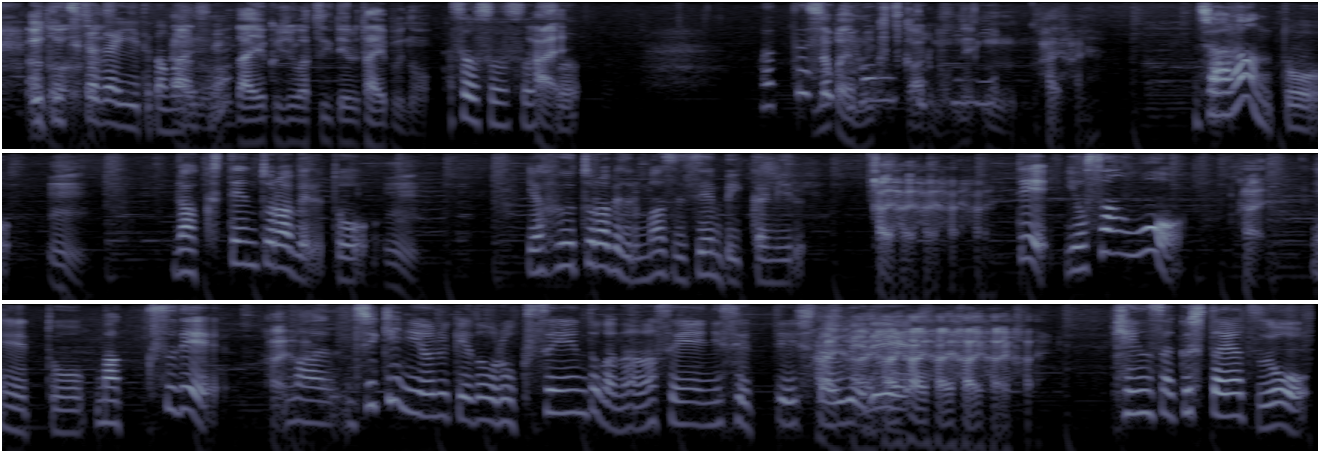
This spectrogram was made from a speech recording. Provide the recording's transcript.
駅近がいいいとかもあるしね。大浴場がついてるタイプの。そうそうそうそう、はい。私中にもいくつかあるもんね、うん、はいはい。じゃらんとうん。楽天トラベルとうん。ヤフートラベルまず全部一回見る。はいはいはいはいで予算をはい。えっ、とマックスではいはいまあ時期によるけど6,000円とか7,000円に設定した上ではいはいはいはいはいはいはい検索したやつを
